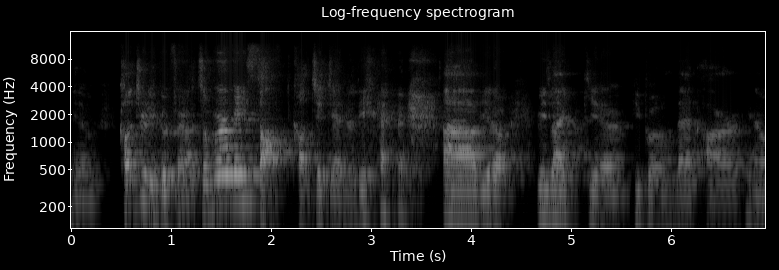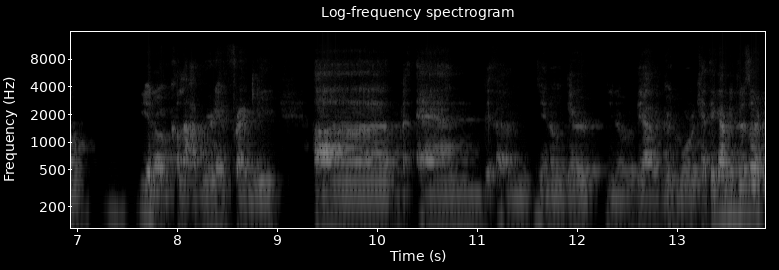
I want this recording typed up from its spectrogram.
you know, culturally good for us. So we're a very soft culture generally. um, you know, we like, you know, people that are, you know, you know, collaborative, friendly, um, and um, you know, they're, you know, they have a good work ethic. I mean, those are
